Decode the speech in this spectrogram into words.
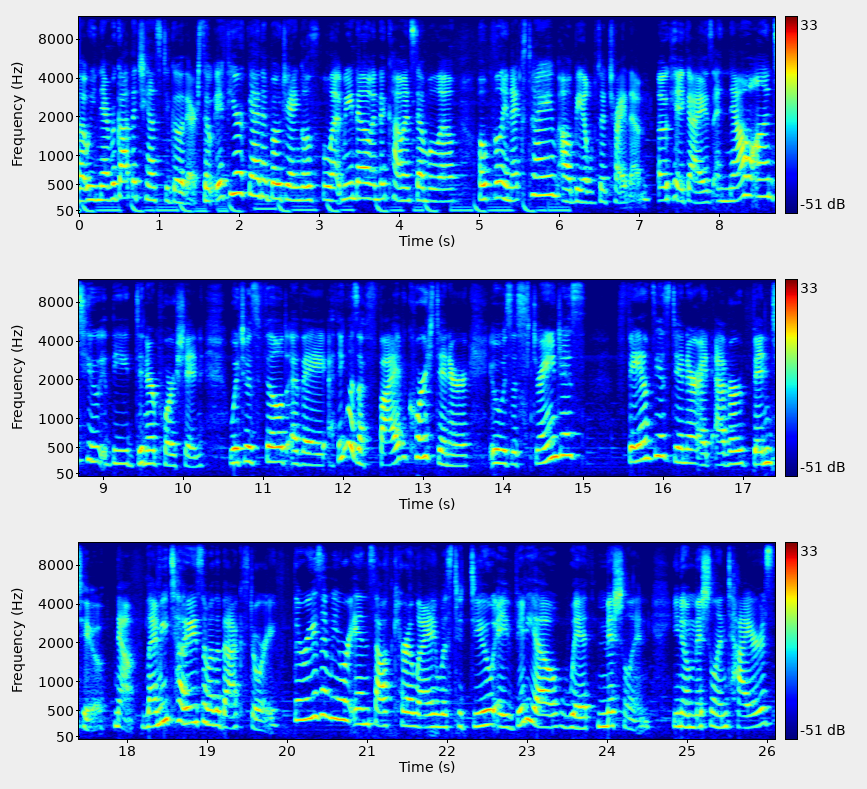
but we never got the chance to go there. So if you're a fan of Bojangles, let me know in the comments down below. Hopefully next time I'll be able to try them. Okay guys, and now on to the dinner portion, which was filled of a, I think it was a five course dinner. It was the strangest, fanciest dinner I'd ever been to. Now, let me tell you some of the backstory. The reason we were in South Carolina was to do a video with Michelin, you know, Michelin tires.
